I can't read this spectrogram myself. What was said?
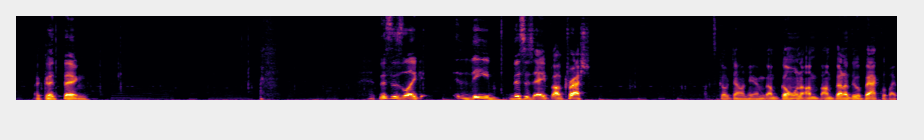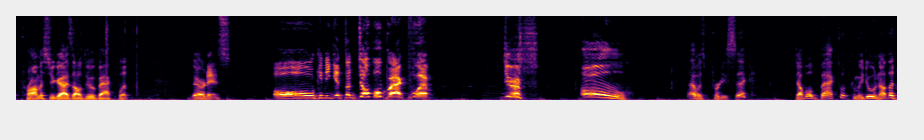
a good thing. this is like the this is a I've crashed. Let's go down here. I'm, I'm going I'm I'm gonna do a backflip. I promise you guys I'll do a backflip. There it is. Oh, can you get the double backflip? Yes! Oh! That was pretty sick. Double backflip? Can we do another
